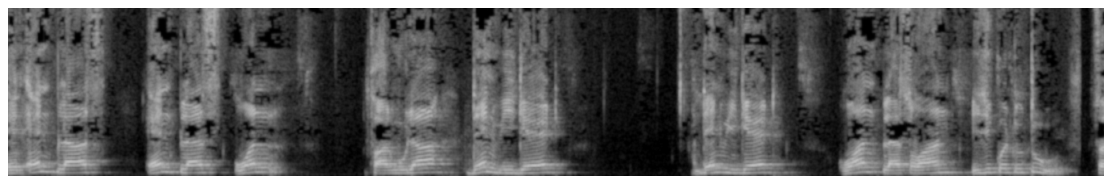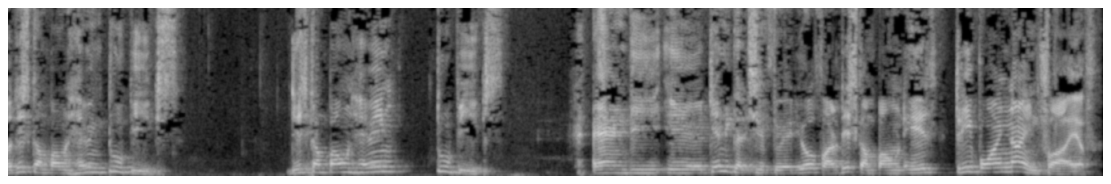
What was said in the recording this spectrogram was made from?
in n plus n plus 1 formula, then we get then we get 1 plus 1 is equal to 2. So this compound having two peaks. This compound having two peaks. And the uh, chemical shift value for this compound is 3.95.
